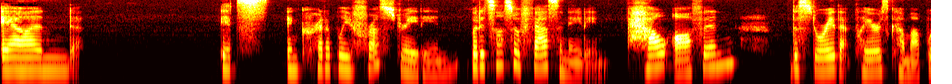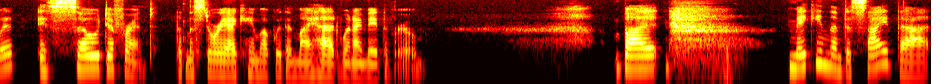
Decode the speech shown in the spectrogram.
And it's incredibly frustrating, but it's also fascinating. How often the story that players come up with is so different than the story I came up with in my head when I made the room. But making them decide that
